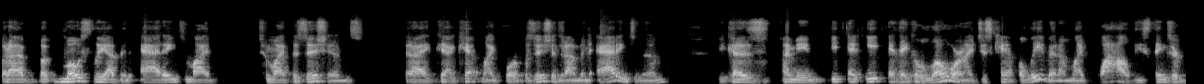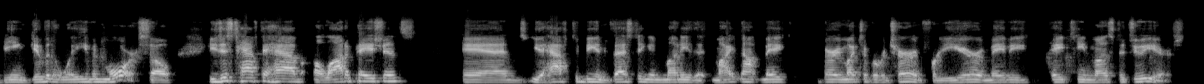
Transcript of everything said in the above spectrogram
but I but mostly I've been adding to my to my positions that I, I kept my core positions and I've been adding to them because I mean, and, and, they go lower, and I just can't believe it. I'm like, wow, these things are being given away even more. So you just have to have a lot of patience and you have to be investing in money that might not make very much of a return for a year and maybe 18 months to two years.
